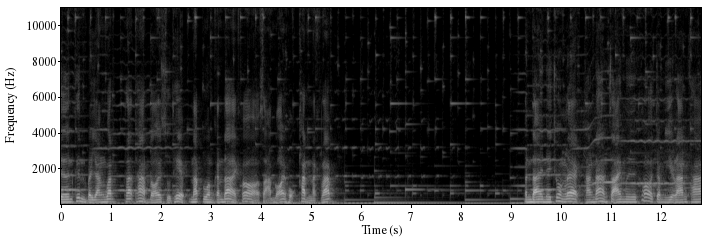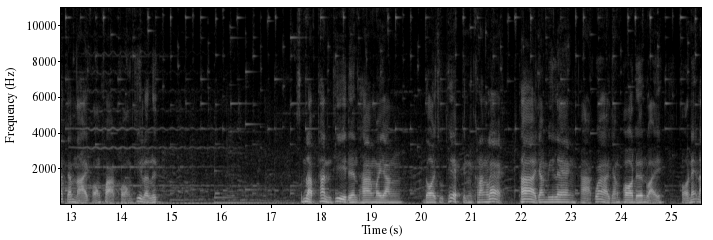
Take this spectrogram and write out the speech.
เดินขึ้นไปยังวัดพระธาตุดอยสุเทพนับรวมกันได้ก็ 306 ขั้นนะครับ บันไดในช่วงแรกทางด้านซ้ายมือก็จะมีร้านค้าจำหน่ายของฝากของที่ระลึกสำหรับท่านที่เดินทางมายังดอยสุเทพเป็นครั้งแรก ถ้ายังมีแรงหากว่ายังพอเดินไหว ขอแนะน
